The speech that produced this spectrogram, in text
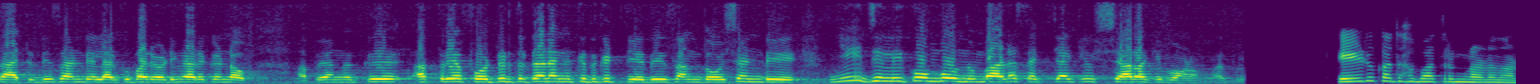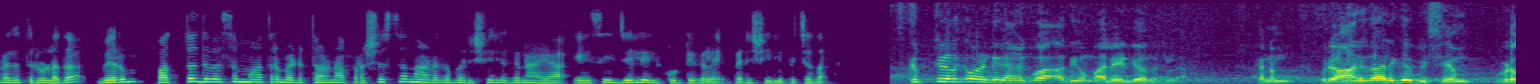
സാറ്റർഡേ സൺഡേ എല്ലാവർക്കും പരിപാടിയും കാര്യമൊക്കെ ഉണ്ടാവും. അപ്പൊ ഞങ്ങൾക്ക് അത്ര എഫേർട്ട് എടുത്തിട്ടാണ് ഞങ്ങൾക്ക് ഇത് കിട്ടിയത്. സന്തോഷമുണ്ട്. ഇനി ജില്ലയ്ക്ക് പോകുമ്പോൾ ഒന്നും പാടെ സെറ്റാക്കി ഉഷാറാക്കി പോകണം ഏഴു കഥാപാത്രങ്ങളാണ് നാടകത്തിലുള്ളത്. വെറും പത്ത് ദിവസം മാത്രം എടുത്താണ് പ്രശസ്ത നാടക പരിശീലകനായ എ സി ജലീൽ കുട്ടികളെ പരിശീലിപ്പിച്ചത്. സ്ക്രിപ്റ്റുകൾക്ക് വേണ്ടി ഞങ്ങൾക്ക് അധികം അലയേണ്ടി വന്നിട്ടില്ല. കാരണം ഒരു ആനുകാലിക വിഷയം ഇവിടെ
